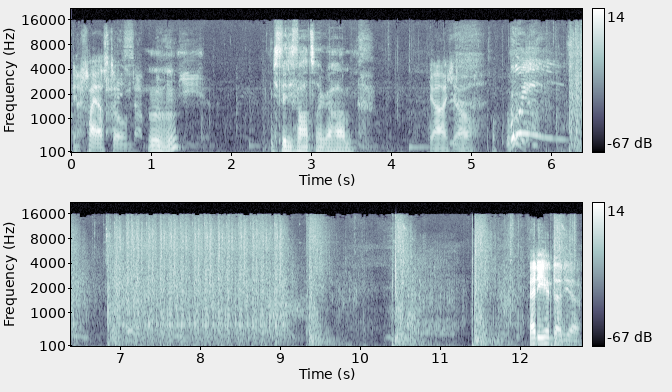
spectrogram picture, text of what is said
In Firestone. Mhm. Ich will die Fahrzeuge haben. Ja, ich auch. Paddy hinter dir.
